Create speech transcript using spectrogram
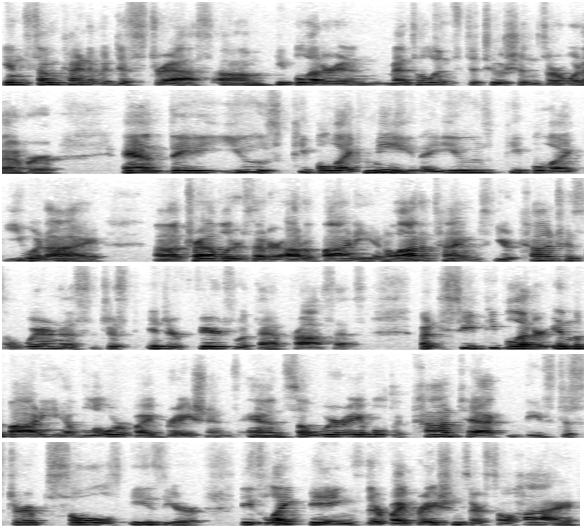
in some kind of a distress um, people that are in mental institutions or whatever. And they use people like me. They use people like you and i uh, travelers that are out of body. And a lot of times your conscious awareness just interferes with that process. But you see, people that are in the body have lower vibrations. And so we're able to contact these disturbed souls easier. These light beings, their vibrations are so high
